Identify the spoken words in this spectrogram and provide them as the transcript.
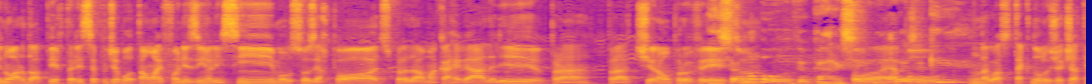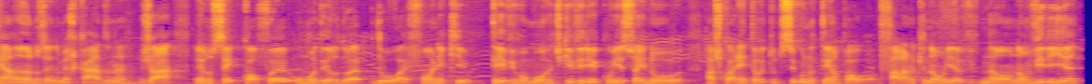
E na hora do aperto ali, você podia botar um iPhonezinho ali em cima, ou seus AirPods, pra dar uma carregada ali, pra tirar um proveito. Isso é uma boa, viu, cara? Isso Pô, é uma coisa Apple, que. um negócio de tecnologia que já tem há anos aí no mercado, né? Já, eu não sei qual foi o modelo do, do iPhone que teve rumor de que viria com isso, aí no aos 48 do segundo tempo falaram que não ia, não, não viria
